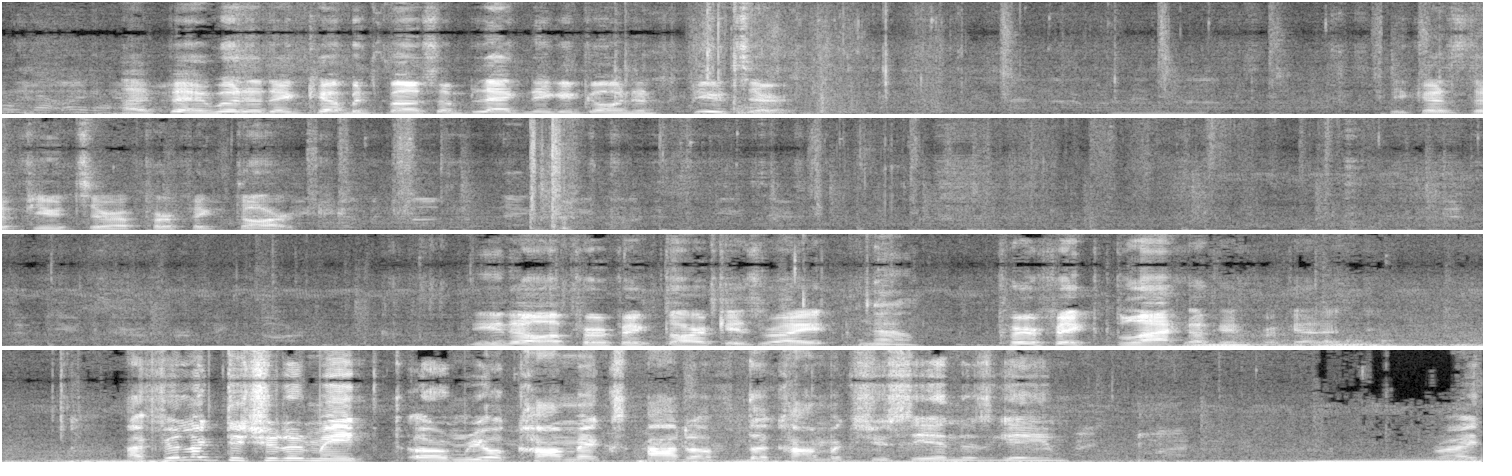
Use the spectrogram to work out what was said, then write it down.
read that later. I found one of them comments about some black nigga going to the future. Because the future are perfect dark. You know what perfect dark is, right? No. Perfect black. Okay, forget it. I feel like they should have made um, real comics out of the comics you see in this game. Right?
